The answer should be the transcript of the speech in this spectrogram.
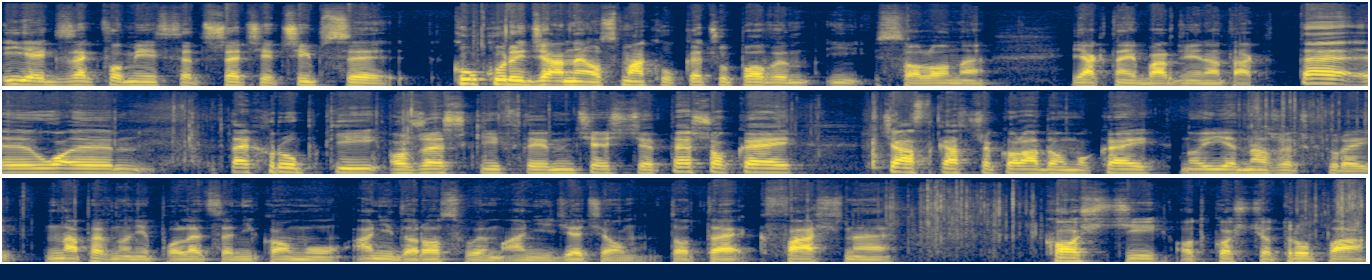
i egzekwo miejsce trzecie. Chipsy kukurydziane o smaku keczupowym i solone. Jak najbardziej na tak. Te, y, y, te chrupki, orzeszki w tym cieście też ok. Ciastka z czekoladą ok. No i jedna rzecz, której na pewno nie polecę nikomu, ani dorosłym, ani dzieciom, to te kwaśne kości od kościotrupa,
